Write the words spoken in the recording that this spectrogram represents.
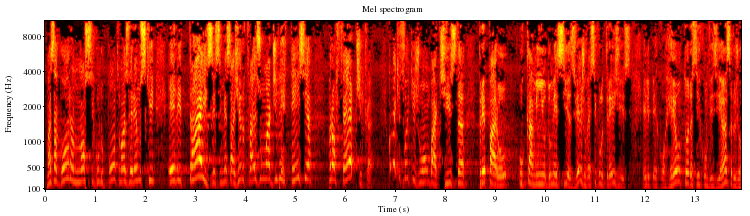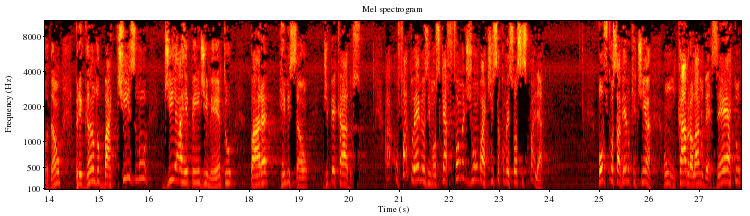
Mas agora, no nosso segundo ponto, nós veremos que ele traz, esse mensageiro traz uma advertência profética. Como é que foi que João Batista preparou o caminho do Messias? Veja, o versículo 3 diz: Ele percorreu toda a circunvizinhança do Jordão, pregando batismo de arrependimento para remissão de pecados. Ah, o fato é, meus irmãos, que a fama de João Batista começou a se espalhar. O povo ficou sabendo que tinha um cabra lá no deserto,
